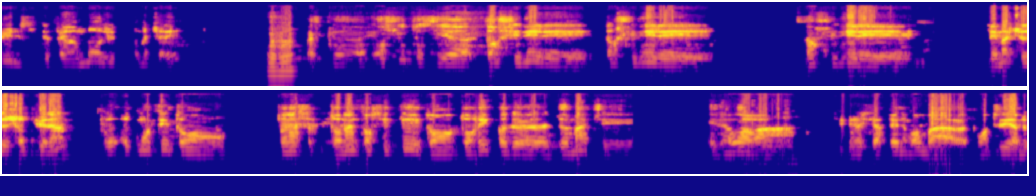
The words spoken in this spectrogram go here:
une, c'est de faire un bon jeu au match aller. Mmh. Parce que, et ensuite, c'est euh, d'enchaîner les, d'enchaîner les, d'enchaîner les, les matchs de championnat pour augmenter ton, ton, ton intensité, ton, ton rythme de, de match et, et d'avoir une certaine, bon, bah, comment dire, ne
